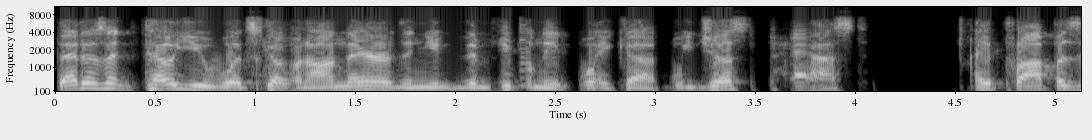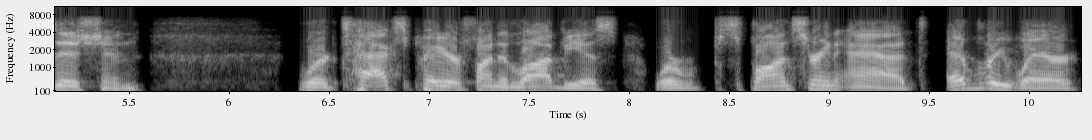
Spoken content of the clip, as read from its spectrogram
That doesn't tell you what's going on there. Then you then people need to wake up. We just passed a proposition where taxpayer funded lobbyists were sponsoring ads everywhere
